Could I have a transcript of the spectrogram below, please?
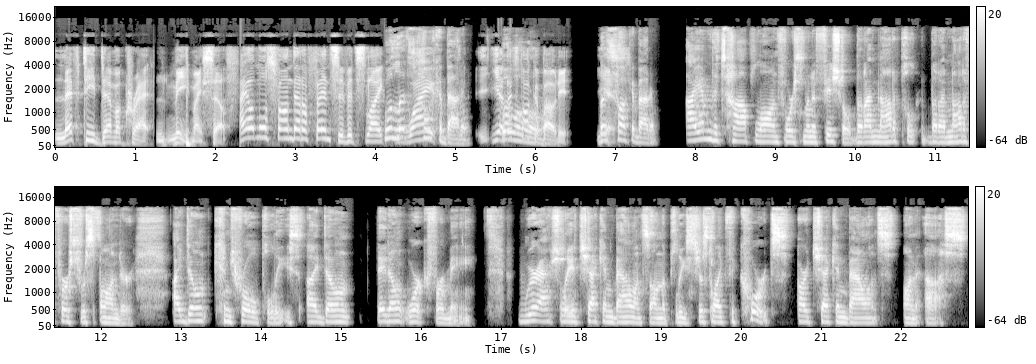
lefty Democrat, me myself, I almost found that offensive. It's like, well, let's why? talk about it. Yeah, whoa, let's whoa, talk whoa, about it. Let's yes. talk about it. I am the top law enforcement official, but I'm not a but I'm not a first responder. I don't control police. I don't they don't work for me. We're actually a check and balance on the police, just like the courts are check and balance on us.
